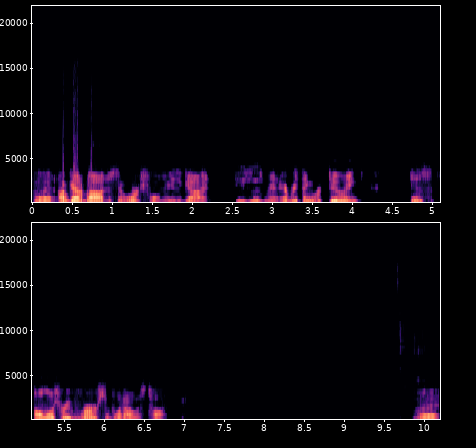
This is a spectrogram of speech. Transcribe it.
But I've got a biologist that works for me. He's a guide. He mm-hmm. says, "Man, everything we're doing is almost reverse of what I was taught." But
